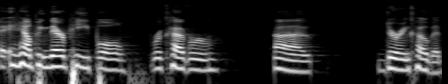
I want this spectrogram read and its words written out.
in helping their people recover uh, during COVID.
